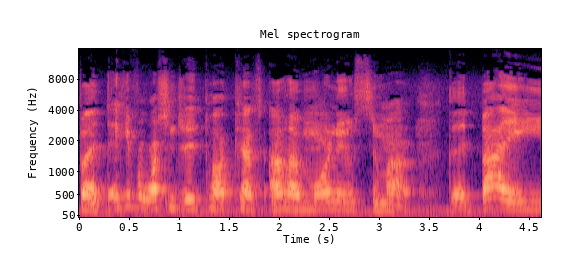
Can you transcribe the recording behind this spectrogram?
But thank you for watching today's podcast. I'll have more news tomorrow. Goodbye.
